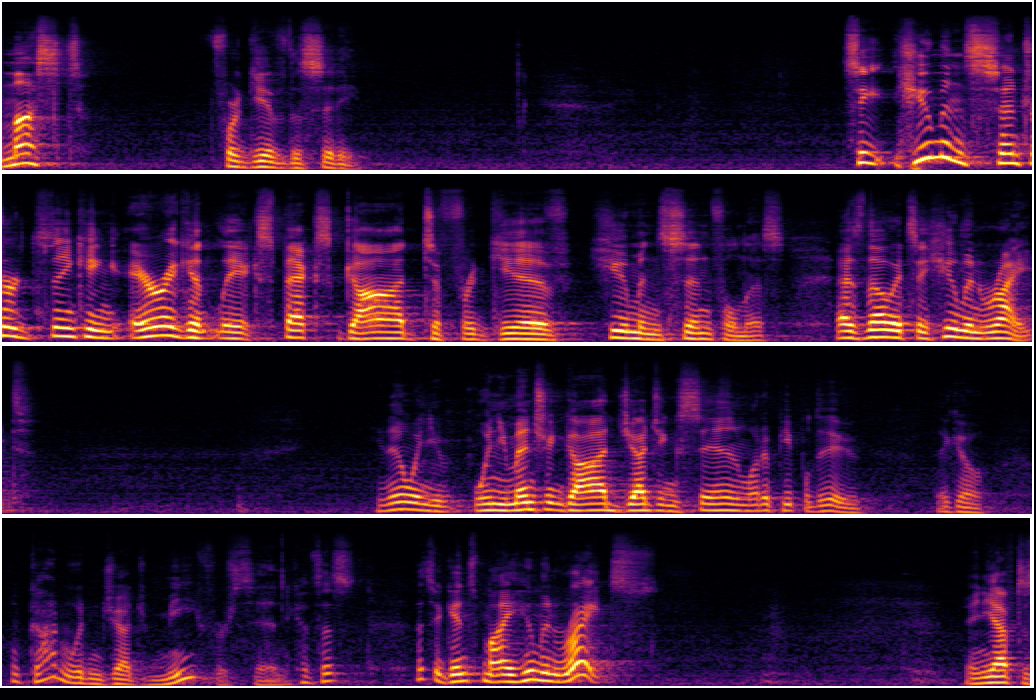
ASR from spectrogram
must forgive the city. See, human centered thinking arrogantly expects God to forgive human sinfulness as though it's a human right. You know, when you, when you mention God judging sin, what do people do? They go, Well, God wouldn't judge me for sin because that's, that's against my human rights. And you have to,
